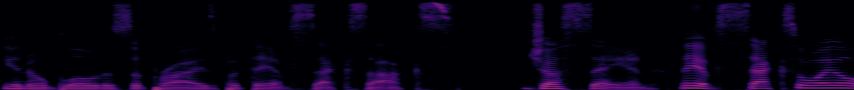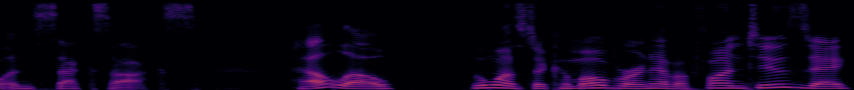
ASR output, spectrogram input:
you know, blow the surprise, but they have sex socks. Just saying. They have sex oil and sex socks. Hello. Who wants to come over and have a fun Tuesday?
